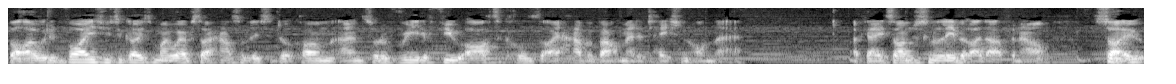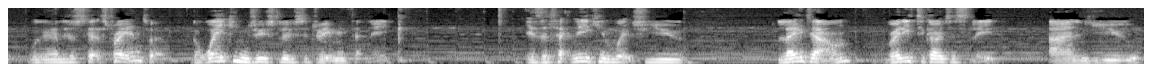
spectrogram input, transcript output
but I would advise you to go to my website howtolucid.com and sort of read a few articles that I have about meditation on there. Okay, so I'm just going to leave it like that for now. So, we're going to just get straight into it. The Wake Induced Lucid Dreaming technique is a technique in which you lay down, ready to go to sleep, and you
